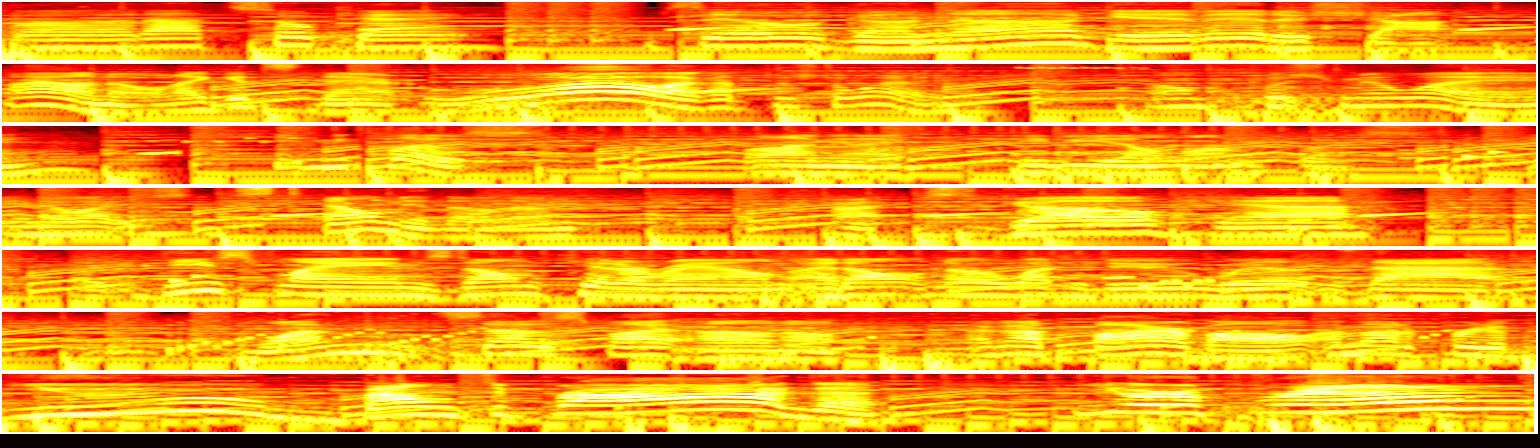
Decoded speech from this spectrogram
But that's okay. I'm still gonna give it a shot. I don't know, like it's there. Whoa, I got pushed away. Don't push me away. Keep me close. Well, I mean, I, maybe you don't want me close. You know what, just, just tell me though then. Alright, just go, yeah. These flames don't kid around. I don't know what to do with that. One set of spy. I don't know. I got fireball. I'm not afraid of you, bouncy frog. You're a friend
